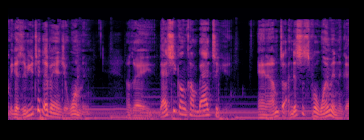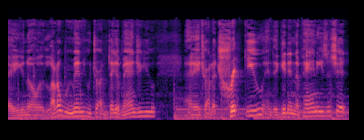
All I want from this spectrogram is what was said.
because if you take advantage of a woman, okay, that shit gonna come back to you. And I'm talking, this is for women, okay? You know, a lot of men who try to take advantage of you and they try to trick you and to get in the panties and shit,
